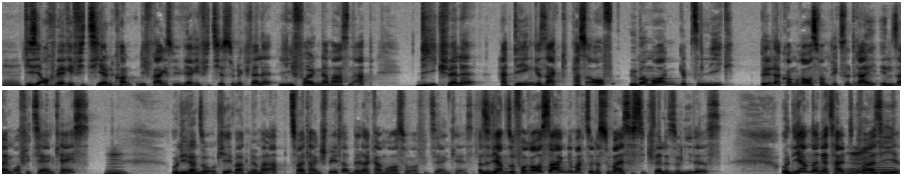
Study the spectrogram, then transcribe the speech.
Mhm. die sie auch verifizieren konnten. Die Frage ist, wie verifizierst du eine Quelle? Lief folgendermaßen ab. Die Quelle hat denen gesagt, pass auf, übermorgen gibt es einen Leak, Bilder kommen raus vom Pixel 3 in seinem offiziellen Case. Und die dann so, okay, warten wir mal ab. Zwei Tage später, Bilder kamen raus vom offiziellen Case. Also die haben so Voraussagen gemacht, sodass du weißt, dass die Quelle solide ist. Und die haben dann jetzt halt quasi.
